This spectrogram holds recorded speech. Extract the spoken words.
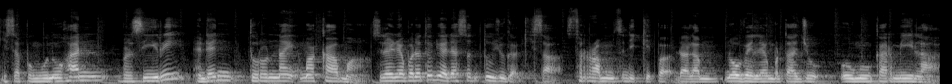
Kisah pembunuhan bersiri and then turun naik mahkamah. Selain daripada tu dia ada sentuh juga kisah seram sedikit pak dalam novel yang bertajuk Ungu Carmila.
